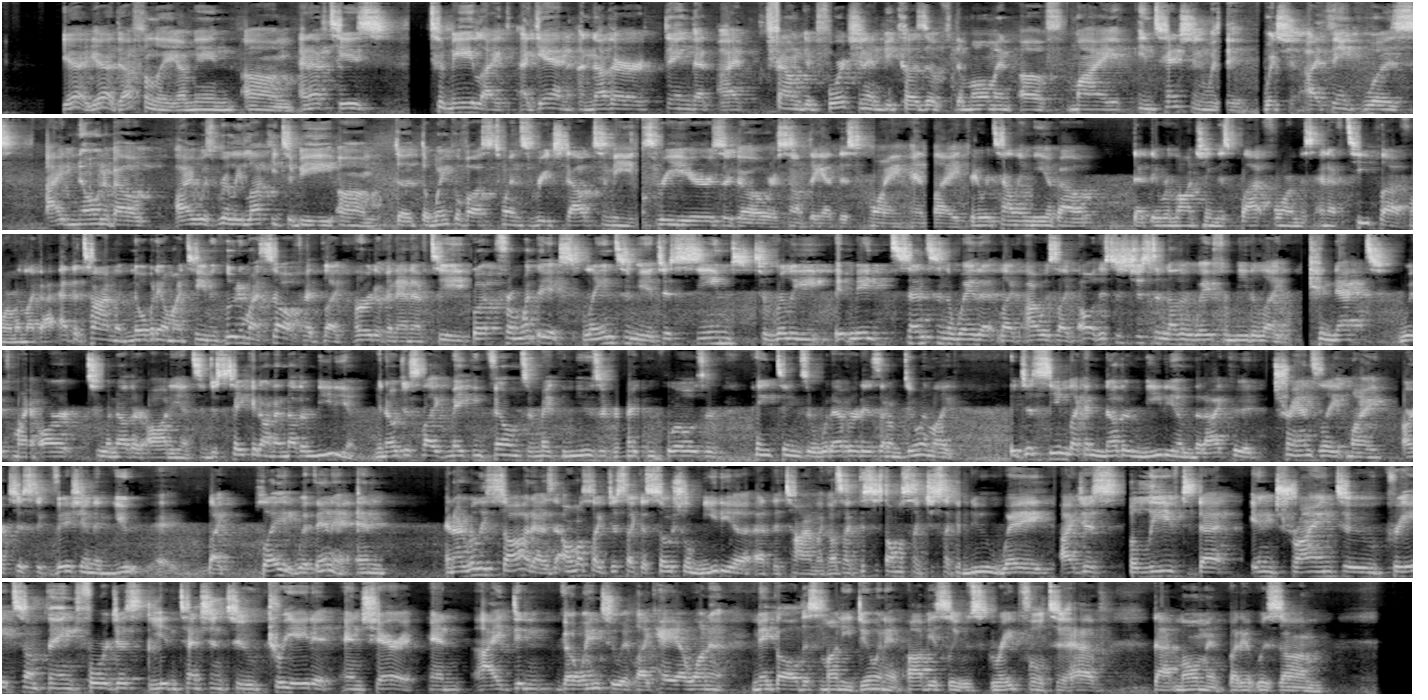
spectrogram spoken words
Yeah, yeah, definitely. I mean, um, NFTs to me, like, again, another thing that I found good fortune in because of the moment of my intention with it, which I think was I'd known about I was really lucky to be um, the the Winklevoss twins reached out to me three years ago or something at this point, and like they were telling me about that they were launching this platform, this NFT platform, and like I, at the time, like nobody on my team, including myself, had like heard of an NFT. But from what they explained to me, it just seemed to really it made sense in the way that like I was like, oh, this is just another way for me to like connect with my art to another audience and just take it on another medium. You know, just like making films or making music or making clothes or paintings or whatever it is that I'm doing, like it just seemed like another medium that I could translate my artistic vision and you eh, like play within it. And and I really saw it as almost like just like a social media at the time. Like I was like, this is almost like just like a new way. I just believed that in trying to create something for just the intention to create it and share it. And I didn't go into it like, hey, I want to make all this money doing it. Obviously, was grateful to have that moment, but it was. um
